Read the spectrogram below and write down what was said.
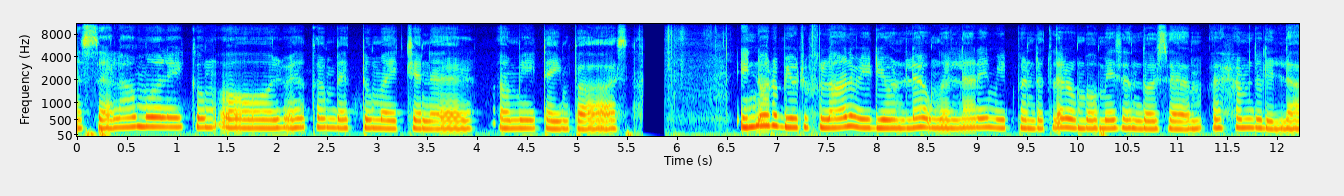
அஸ்ஸலாமு அலைக்கும் all welcome back to my channel அமி டைம் பாஸ் இன்னொரு பியூட்டிஃபுல்லான வீடியோவில் உங்கள் எல்லாரையும் மீட் பண்ணுறதுல ரொம்பவுமே சந்தோஷம். அலமதுல்லா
